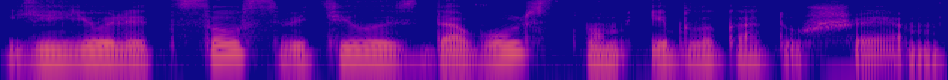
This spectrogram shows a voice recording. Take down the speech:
Ее лицо светилось довольством и благодушием.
